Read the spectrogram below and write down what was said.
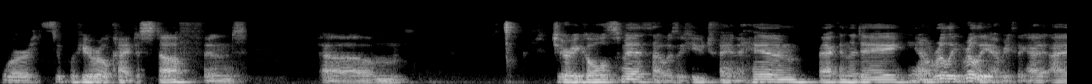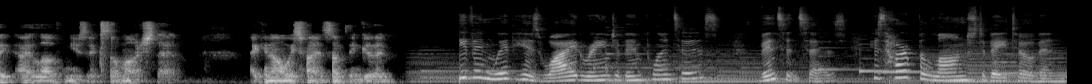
We're superhero kind of stuff, and um, Jerry Goldsmith, I was a huge fan of him back in the day. You know, really, really everything. I, I, I love music so much that I can always find something good. Even with his wide range of influences, Vincent says his heart belongs to Beethoven.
